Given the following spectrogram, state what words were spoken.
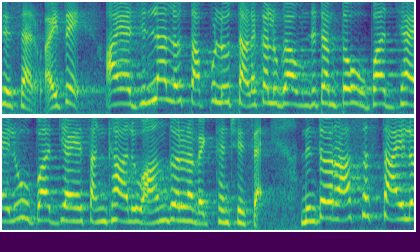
చేశారు. అయితే ఆయా జిల్లాల్లో తప్పులు తడకలుగా ఉండటంతో ఉపాధ్యాయులు ఉపాధ్యాయ సంఘాలు ఆందోళన వ్యక్తం చేశాయి. దీంతో రాష్ట్ర స్థాయిలో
